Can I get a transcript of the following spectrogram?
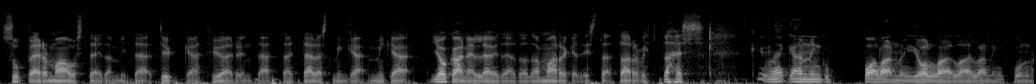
supermausteita, mitä tykkäät hyödyntää, tai tällaista, minkä, mikä jokainen löytää tuota marketista tarvittaessa? Kyllä mä on niin kuin palannut jollain lailla niin kuin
